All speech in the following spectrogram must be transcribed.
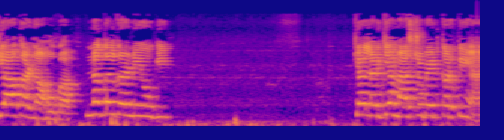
क्या करना होगा? नकल करनी होगी। क्या लड़कियाँ मैस्ट्रोबेट करती हैं?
